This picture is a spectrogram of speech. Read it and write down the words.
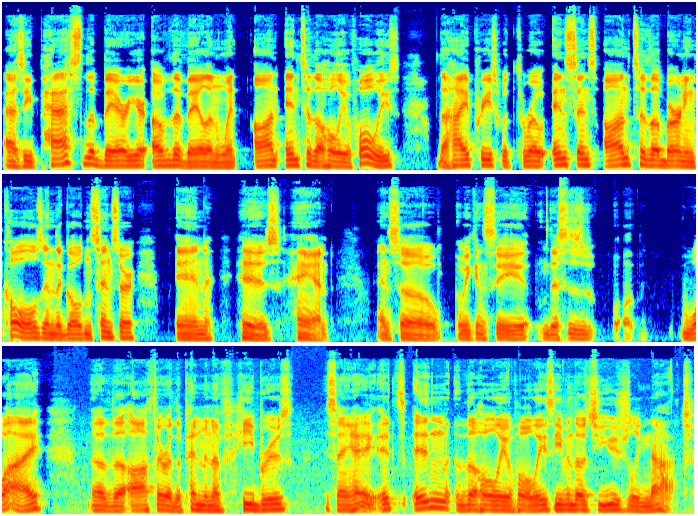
As he passed the barrier of the veil and went on into the Holy of Holies, the high priest would throw incense onto the burning coals in the golden censer in his hand. And so we can see this is why uh, the author or the penman of Hebrews is saying, hey, it's in the Holy of Holies, even though it's usually not.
